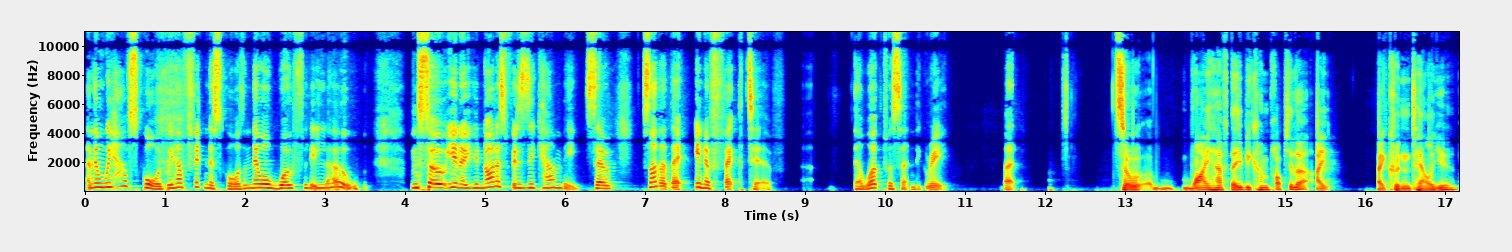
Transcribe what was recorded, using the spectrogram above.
And then we have scores, we have fitness scores, and they were woefully low. And so, you know, you're not as fit as you can be. So it's not that they're ineffective, they work to a certain degree. But So uh, why have they become popular? I I couldn't tell you.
